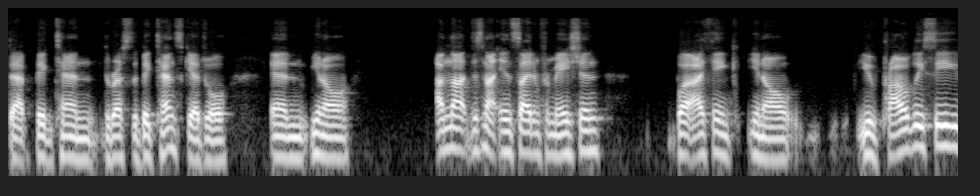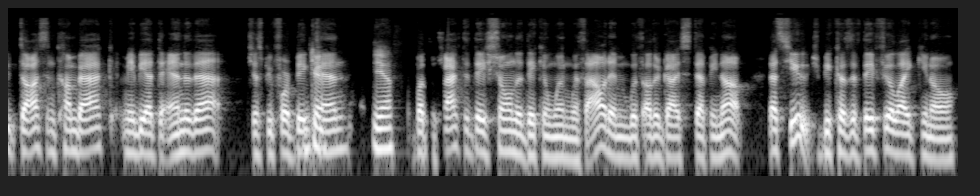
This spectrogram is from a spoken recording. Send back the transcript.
that Big Ten, the rest of the Big Ten schedule. And, you know, I'm not, this is not inside information, but I think, you know, you probably see Dawson come back maybe at the end of that, just before Big okay. Ten. Yeah. But the fact that they've shown that they can win without him, with other guys stepping up, that's huge because if they feel like you know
